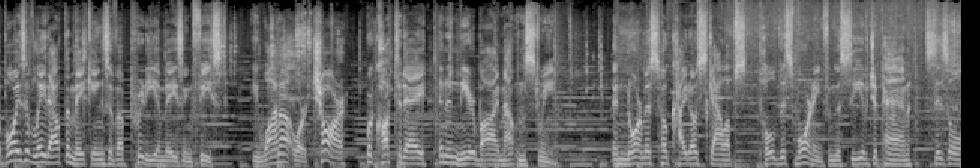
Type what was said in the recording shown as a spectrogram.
the boys have laid out the makings of a pretty amazing feast. Iwana or char were caught today in a nearby mountain stream. Enormous Hokkaido scallops pulled this morning from the Sea of Japan sizzle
